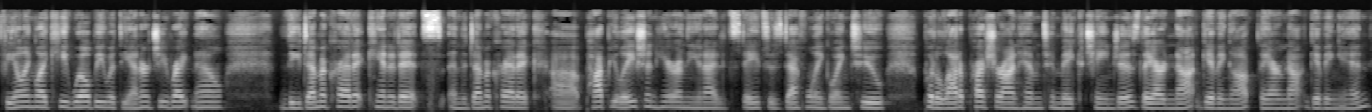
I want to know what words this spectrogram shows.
feeling like he will be with the energy right now. The Democratic candidates and the Democratic uh, population here in the United States is definitely going to put a lot of pressure on him to make changes. They are not giving up, they are not giving in.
